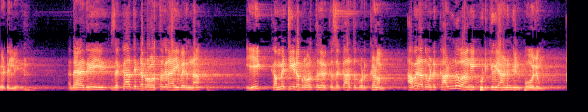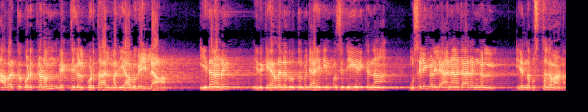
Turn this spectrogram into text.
കേട്ടില്ലേ? അതായത് ഈ ജക്കാത്തിന്റെ പ്രവർത്തകരായി വരുന്ന ഈ കമ്മിറ്റിയുടെ പ്രവർത്തകർക്ക് ജക്കാത്ത് കൊടുക്കണം. അവരതുകൊണ്ട് കള്ള് വാങ്ങി കുടിക്കുകയാണെങ്കിൽ പോലും അവർക്ക് കൊടുക്കണം വ്യക്തികൾ കൊടുത്താൽ മതിയാവുകയില്ല. ഇതാണ് ഇത് കേരള നദൂത്തുൽ മുജാഹിദീൻ പ്രസിദ്ധീകരിക്കുന്ന മുസ്ലിങ്ങളിലെ അനാചാരങ്ങൾ എന്ന പുസ്തകമാണ്.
